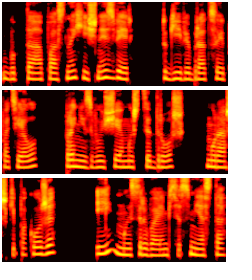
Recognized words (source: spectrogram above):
будто опасный хищный зверь. Тугие вибрации по телу, пронизывающая мышцы дрожь, мурашки по коже. И мы срываемся с места.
